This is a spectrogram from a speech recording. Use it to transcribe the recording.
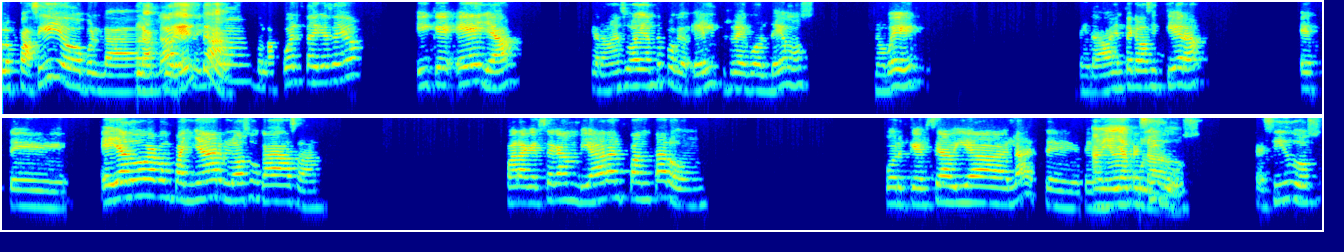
los pasillos, por la, las puertas. Por las puertas y qué sé yo. Y que ella, que era una ayudantes, porque él, recordemos, no ve, necesitaba gente que lo asistiera. Este, ella tuvo que acompañarlo a su casa para que él se cambiara el pantalón porque él se había, Este, tenía residuos, residuos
